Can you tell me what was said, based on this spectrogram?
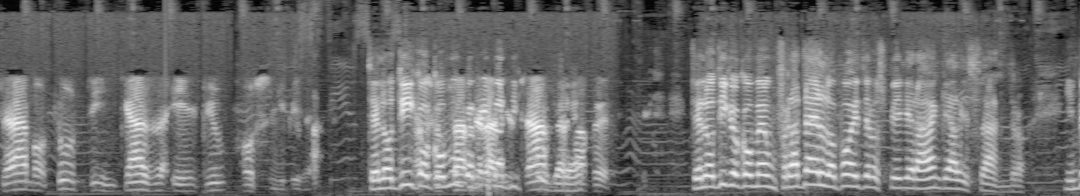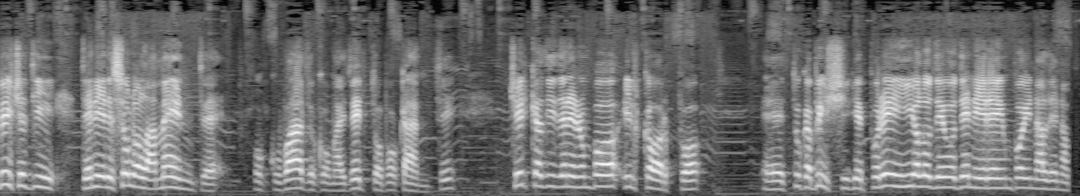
siamo tutti in casa il più possibile. Te lo dico comunque prima di chiudere. Te lo dico come un fratello, poi te lo spiegherà anche Alessandro invece di tenere solo la mente occupato, come hai detto poc'anzi, cerca di tenere un po' il corpo. Eh, tu capisci che pure io lo devo tenere un po' in allenamento.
